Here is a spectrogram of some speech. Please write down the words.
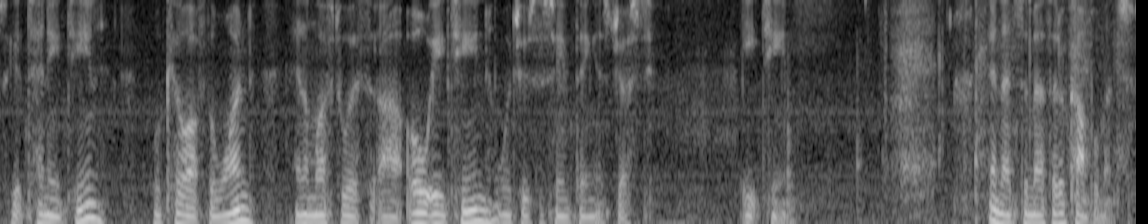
So get 1018 we'll kill off the 1 and I'm left with uh, 018 which is the same thing as just 18 and that's the method of complements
